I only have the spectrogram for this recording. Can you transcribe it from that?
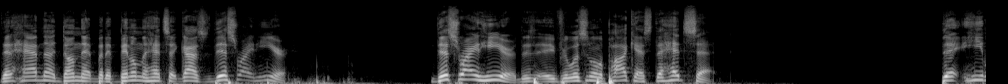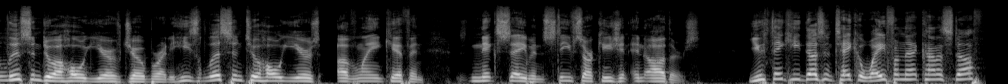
that have not done that, but have been on the headset. Guys, this right here, this right here. This, if you're listening to the podcast, the headset. That he listened to a whole year of Joe Brady. He's listened to whole years of Lane Kiffin, Nick Saban, Steve Sarkisian, and others. You think he doesn't take away from that kind of stuff?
